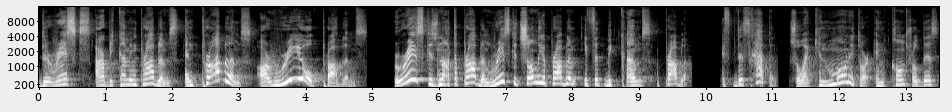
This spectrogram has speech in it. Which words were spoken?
the risks are becoming problems and problems are real problems. Risk is not a problem. Risk it's only a problem if it becomes a problem. If this happens, so I can monitor and control this.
